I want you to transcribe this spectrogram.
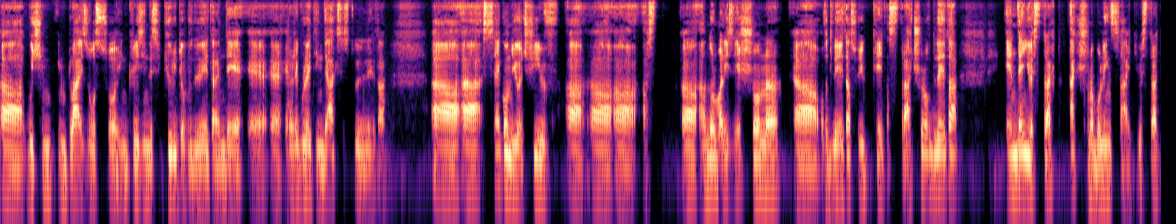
uh, which Im- implies also increasing the security of the data and, the, uh, uh and regulating the access to the data. Uh, uh, second, you achieve a, a, normalization of the data, so you create a structure of the data, and then you extract actionable insight. You extract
